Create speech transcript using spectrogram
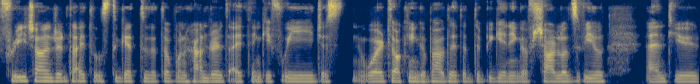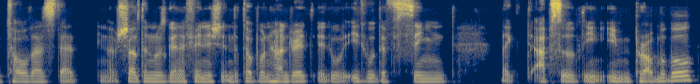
Three challenger titles to get to the top 100. I think if we just were talking about it at the beginning of Charlottesville and you told us that, you know, Shelton was going to finish in the top 100, it would, it would have seemed like absolutely improbable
